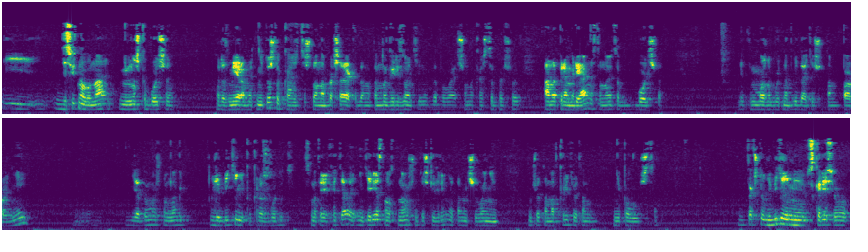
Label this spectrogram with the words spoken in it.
И действительно Луна немножко больше размером. Это не то, что кажется, что она большая, когда она там на горизонте иногда бывает, что она кажется большой. Она прям реально становится больше. Это можно будет наблюдать еще там пару дней. Я думаю, что много любителей как раз будут смотреть. Хотя интересно, с научной точки зрения там ничего нет. Ничего там открыть в этом не получится. Так что любителями, скорее всего,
